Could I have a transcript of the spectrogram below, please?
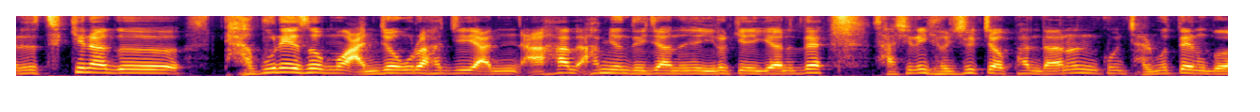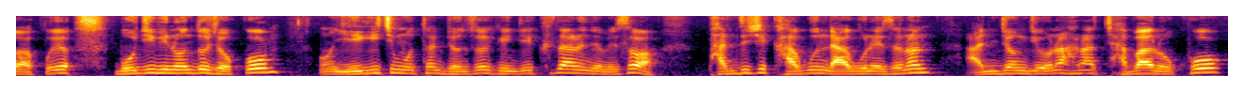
네. 그래서 특히나 그 다군에서 뭐 안정으로 하지 않, 아, 하- 하면 되지 않느냐 이렇게 얘기하는데 사실은 현실적 판단은 그건 잘못되는 것 같고요. 모집 인원도 적고 어, 예기치 못한 변수가 굉장히 크다는 점에서 반드시 가군 나군에서는 안정 지원을 하나 잡아놓고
